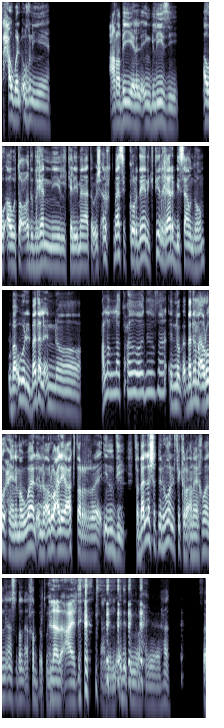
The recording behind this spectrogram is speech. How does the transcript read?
تحول أغنية عربية للإنجليزي أو أو تقعد تغني الكلمات أو إيش. أنا كنت ماسك chord ين كتير غربي sound هم وبقول بدل إنه على الله تعود إنه بدل ما أروح يعني موال إنه أروح عليها أكثر indie فبلشت من هون الفكرة. أنا يا اخوان اسف ضلني أخبط لا لا عادي. يعني ال editing رح هذا ف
